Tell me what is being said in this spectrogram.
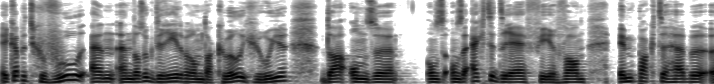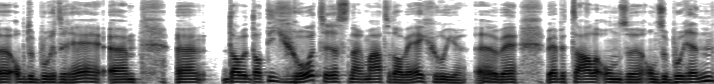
Ik heb het gevoel, en, en dat is ook de reden waarom dat ik wil groeien, dat onze onze, onze echte drijfveer van impact te hebben uh, op de boerderij, uh, uh, dat, we, dat die groter is naarmate dat wij groeien. wij, wij betalen onze, onze boerin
